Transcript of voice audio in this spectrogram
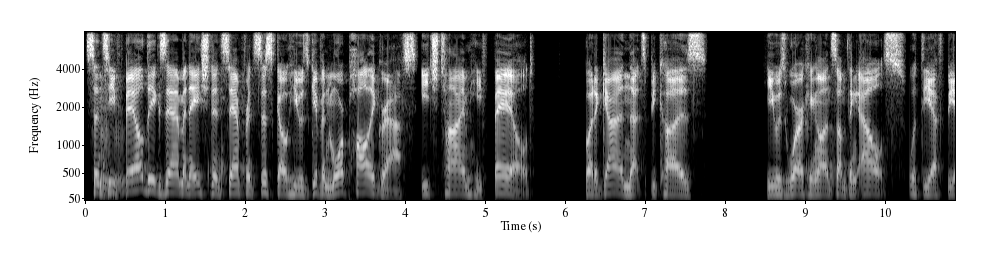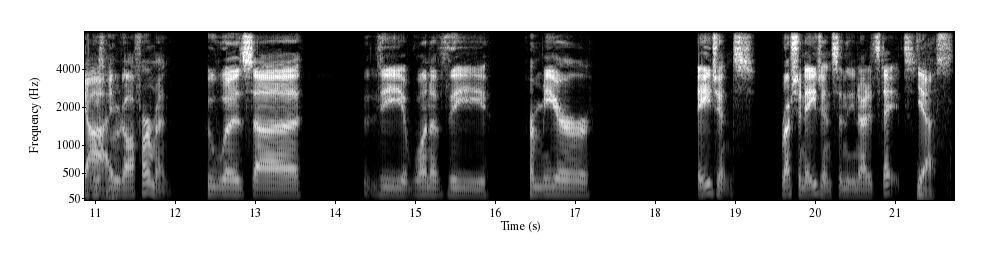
Since he Mm-hmm. failed the examination in San Francisco, he was given more polygraphs each time he failed. But again, that's because he was working on something else with the it was FBI. Rudolf Herman, who was uh, the one of the premier agents, Russian agents in the United States. Yes.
